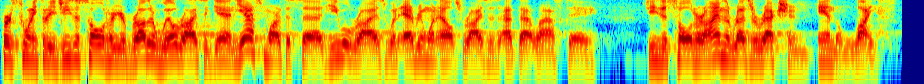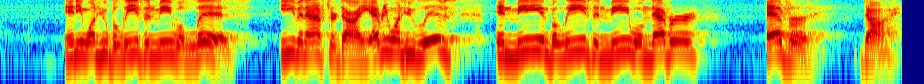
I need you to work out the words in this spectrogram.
Verse 23 Jesus told her, Your brother will rise again. Yes, Martha said, He will rise when everyone else rises at that last day. Jesus told her, I am the resurrection and the life. Anyone who believes in me will live even after dying. Everyone who lives in me and believes in me will never, ever die.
